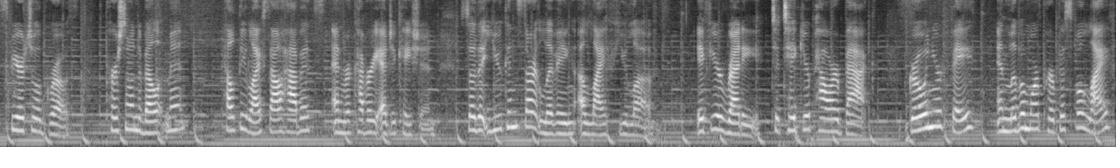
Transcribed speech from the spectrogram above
spiritual growth, personal development, healthy lifestyle habits, and recovery education so that you can start living a life you love. If you're ready to take your power back, grow in your faith, and live a more purposeful life,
